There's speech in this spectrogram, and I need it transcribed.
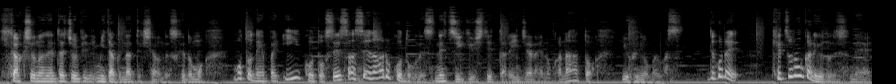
企画書のネタ帳見たくなってきちゃうんですけどももっとねやっぱりいいこと生産性のあることをですね追求していったらいいんじゃないのかなというふうに思います。でこれ結論から言うとですね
